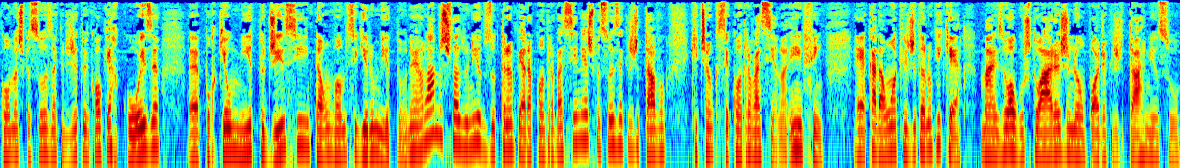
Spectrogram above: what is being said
como as pessoas acreditam em qualquer coisa, é, porque o mito disse, então vamos seguir o mito. Né? Lá nos Estados Unidos, o Trump era contra a vacina e as pessoas acreditavam que tinham que ser contra a vacina. Enfim, é, cada um acredita no que quer, mas o Augusto Aras não pode acreditar nisso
